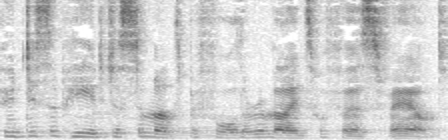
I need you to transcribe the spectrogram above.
who disappeared just a month before the remains were first found.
